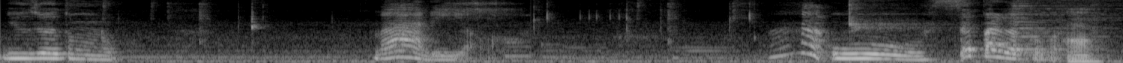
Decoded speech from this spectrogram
유저 등록 마리오. 아, 오, 새빨갈 거 봐. 어.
